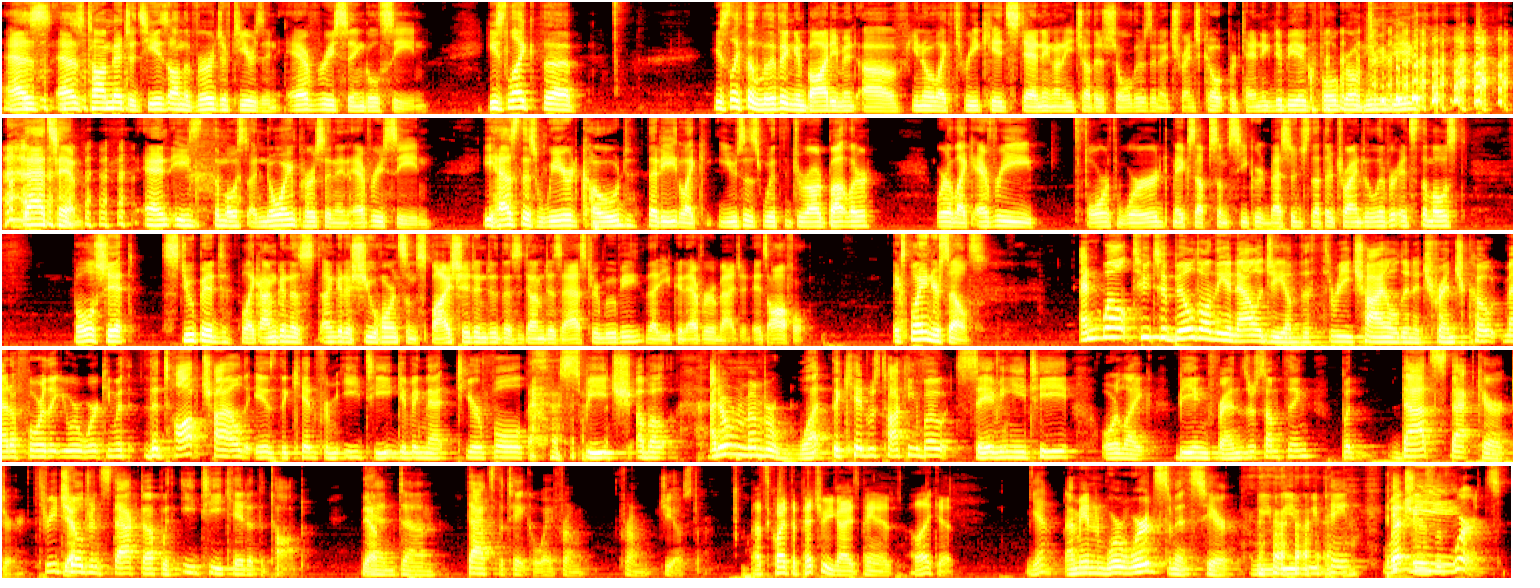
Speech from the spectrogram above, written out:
As as Tom mentions, he is on the verge of tears in every single scene. He's like the he's like the living embodiment of, you know, like three kids standing on each other's shoulders in a trench coat pretending to be a full-grown human being. That's him. And he's the most annoying person in every scene. He has this weird code that he like uses with Gerard Butler where like every fourth word makes up some secret message that they're trying to deliver. It's the most bullshit, stupid. Like I'm gonna I'm gonna shoehorn some spy shit into this dumb disaster movie that you could ever imagine. It's awful. Explain yourselves. And well, to to build on the analogy of the three child in a trench coat metaphor that you were working with, the top child is the kid from ET giving that tearful speech about I don't remember what the kid was talking about, saving ET or like being friends or something, but that's that character. Three children stacked up with ET kid at the top. Yep. And um, that's the takeaway from from Geostorm. That's quite the picture you guys painted. I like it. Yeah, I mean we're wordsmiths here. We we, we paint pictures me- with words.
